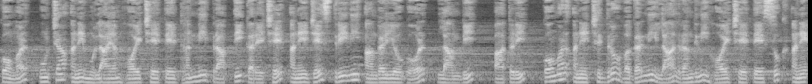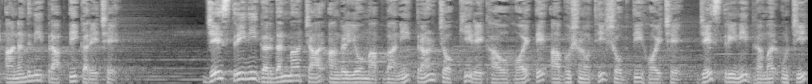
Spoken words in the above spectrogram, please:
કોમળ, ઊંચા અને મુલાયમ હોય છે તે ધનની પ્રાપ્તિ કરે છે અને જે સ્ત્રીની આંગળીઓ ગોળ, લાંબી, પાતળી, કોમળ અને છિદ્રો વગરની લાલ રંગની હોય છે તે સુખ અને આનંદની પ્રાપ્તિ કરે છે. જે સ્ત્રીની ગરદનમાં ચાર આંગળીઓ માપવાની ત્રણ ચોખ્ખી રેખાઓ હોય તે આભૂષણોથી શોભતી હોય છે, જે સ્ત્રીની ભ્રમર ઊંચી,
